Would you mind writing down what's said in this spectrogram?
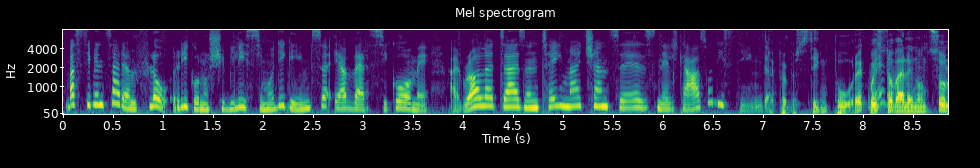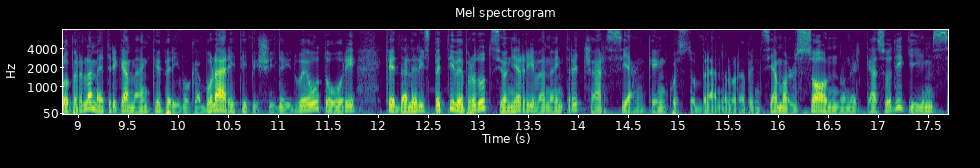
Basti pensare al flow riconoscibilissimo di Games e a versi come I roll a dice and take my chances nel caso di Sting. È proprio Sting pure. Questo vale non solo per la metrica, ma anche per i vocabolari tipici dei due autori che dalle rispettive produzioni arrivano a intrecciarsi anche in questo brano. Allora pensiamo al sonno nel caso di Gims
